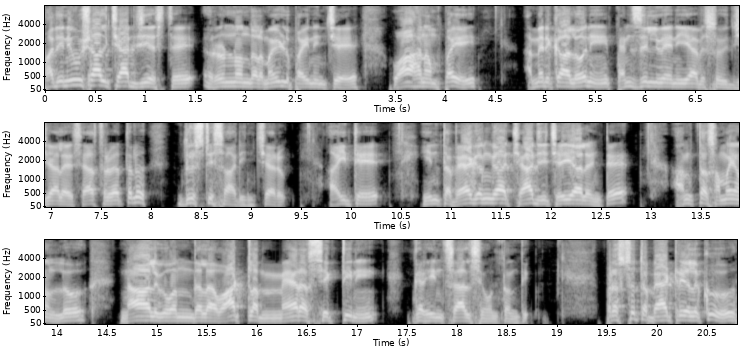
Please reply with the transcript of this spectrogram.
పది నిమిషాలు ఛార్జ్ చేస్తే రెండు వందల మైళ్ళు పయనించే వాహనంపై అమెరికాలోని పెన్సిల్వేనియా విశ్వవిద్యాలయ శాస్త్రవేత్తలు దృష్టి సారించారు. అయితే ఇంత వేగంగా ఛార్జ్ చేయాలంటే అంత సమయంలో నాలుగు వందల వాట్ల మేర శక్తిని గ్రహించాల్సి ఉంటుంది. ప్రస్తుత బ్యాటరీలకు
